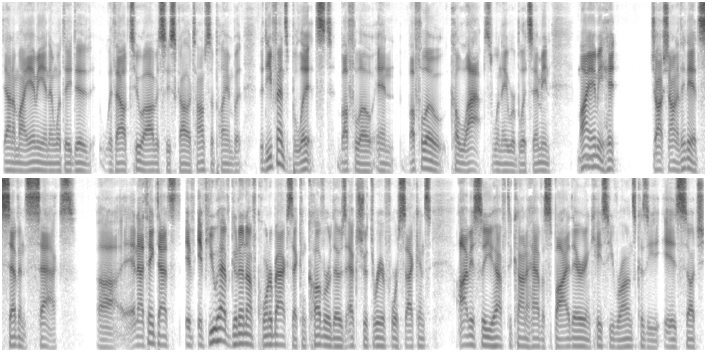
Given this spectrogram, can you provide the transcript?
down in Miami and then what they did without Tua, obviously Skylar Thompson playing, but the defense blitzed Buffalo and Buffalo collapsed when they were blitzing. I mean, Miami hit Josh Allen. I think they had seven sacks. Uh, and I think that's if, if you have good enough cornerbacks that can cover those extra three or four seconds, obviously you have to kind of have a spy there in case he runs because he is such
